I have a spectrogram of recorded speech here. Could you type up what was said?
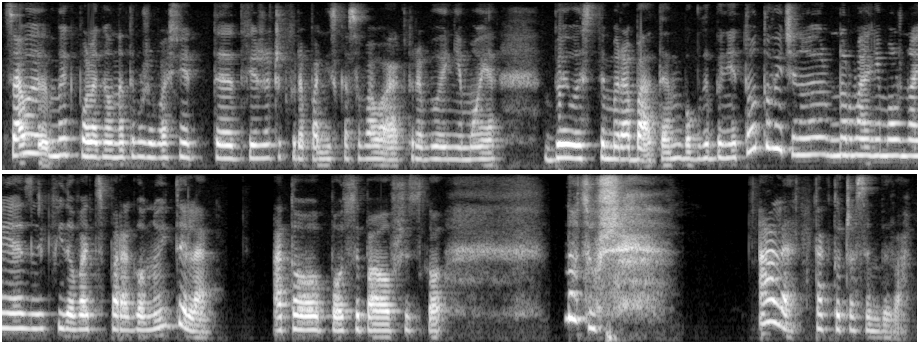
Cały myk polegał na tym, że właśnie te dwie rzeczy, które pani skasowała, a które były nie moje, były z tym rabatem, bo gdyby nie to, to wiecie, no, normalnie można je zlikwidować z paragonu i tyle. A to posypało wszystko. No cóż, ale tak to czasem bywa.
